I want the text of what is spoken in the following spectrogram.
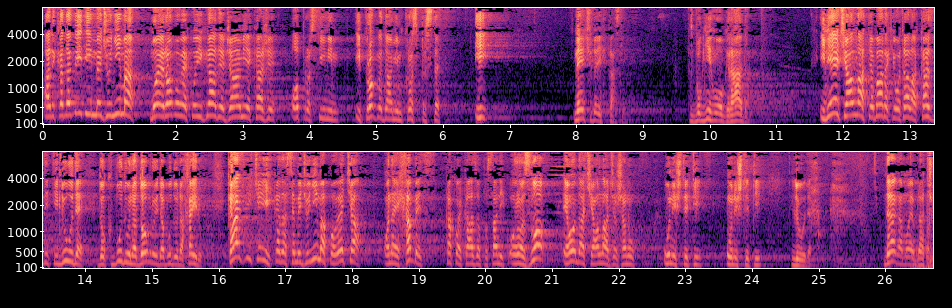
ali kada vidim među njima moje robove koji grade džamije, kaže, oprostim im i progledam im kroz prste i neću da ih kaznim. Zbog njihovog rada. I neće Allah te barake o tala kazniti ljude dok budu na dobru i da budu na hajru. Kaznit će ih kada se među njima poveća onaj habes, kako je kazao poslanik, ono zlo, e onda će Allah Đeršanu uništiti, uništiti ljude. Draga moje braće,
